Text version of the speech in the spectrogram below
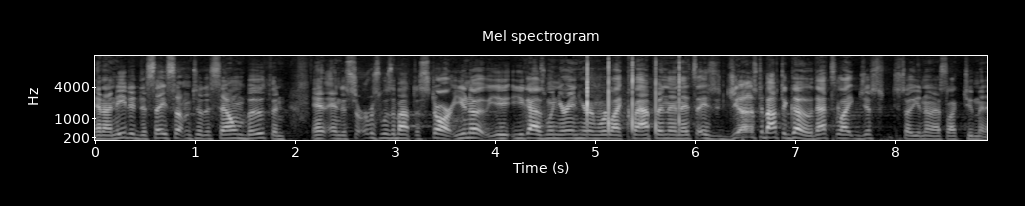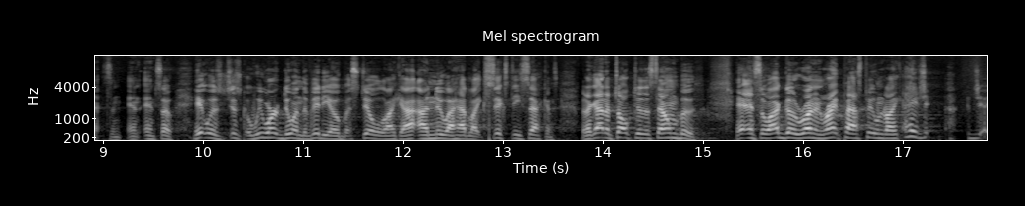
and I needed to say something to the sound booth, and, and, and the service was about to start. You know, you, you, guys, when you're in here and we're like clapping and it's, it's just about to go, that's like just so you know, that's like two minutes. And, and, and so it was just, we weren't doing the video, but still, like I, I knew I had like 60 seconds. But I got to talk to the sound booth. And so I go running right past people and like, hey, J- J-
